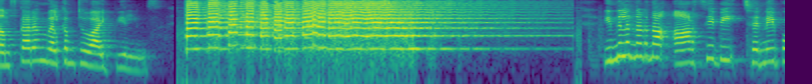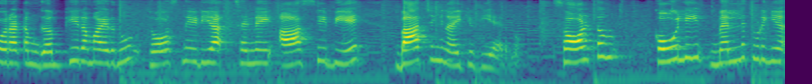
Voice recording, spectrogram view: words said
നമസ്കാരം. Welcome to I P L news. ഇന്നലെ നടന്ന ആർ സി ബി ചെന്നൈ പോരാട്ടം ഗംഭീരമായിരുന്നു. ടോസ് നേടിയ ചെന്നൈ ആർ സി ബിയെ ബാറ്റിംഗിന് അയക്കുകയായിരുന്നു. സോൾട്ടും കോഹ്ലിയും മെല്ലെ തുടങ്ങിയ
